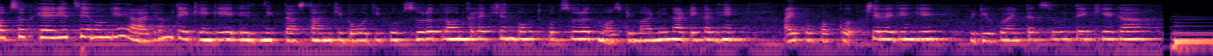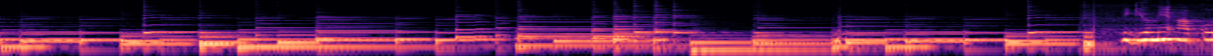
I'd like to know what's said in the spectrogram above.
आप सब खैरियत से होंगे। आज हम देखेंगे इजनिक दास्तान की बहुत ही खूबसूरत लॉन कलेक्शन, बहुत खूबसूरत मोस्ट डिमांडिंग आर्टिकल हैं। आई होप आपको अच्छे लगेंगे। वीडियो को एंड तक ज़रूर देखिएगा। वीडियो में आपको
